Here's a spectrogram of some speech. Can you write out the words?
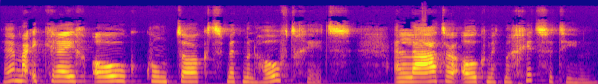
maar ik kreeg ook contact met mijn hoofdgids en later ook met mijn gidsenteam.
